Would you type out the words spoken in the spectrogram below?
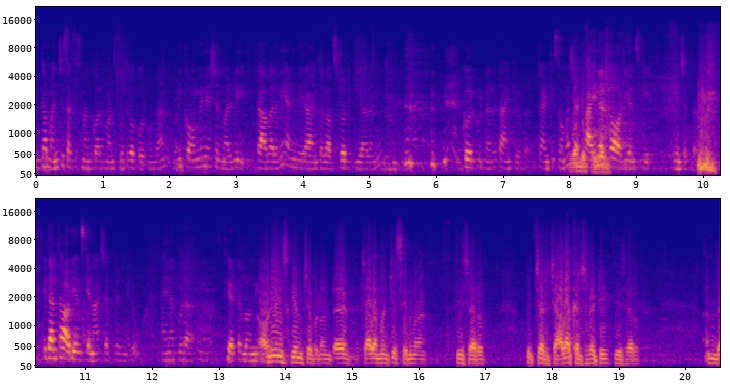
ఇంకా మంచి సక్సెస్ అందుకోవాలని మనస్ఫూర్తిగా కోరుకుంటాను మీ కాంబినేషన్ మళ్ళీ రావాలని అండ్ మీరు ఆయనతో లవ్ స్టోరీ తీయాలని కోరుకుంటున్నాను. Thank you thank you so much and. ఫైనల్గా ఆడియన్స్కి ఏం చెప్తారు? ఇదంతా ఆడియన్స్కి నాకు చెప్పలేదు మీరు. అయినా కూడా థియేటర్లో ఉంది. ఆడియన్స్కి ఏం చెప్పడం అంటే చాలా మంచి సినిమా తీశారు. పిక్చర్ చాలా ఖర్చు పెట్టి తీశారు. అండ్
